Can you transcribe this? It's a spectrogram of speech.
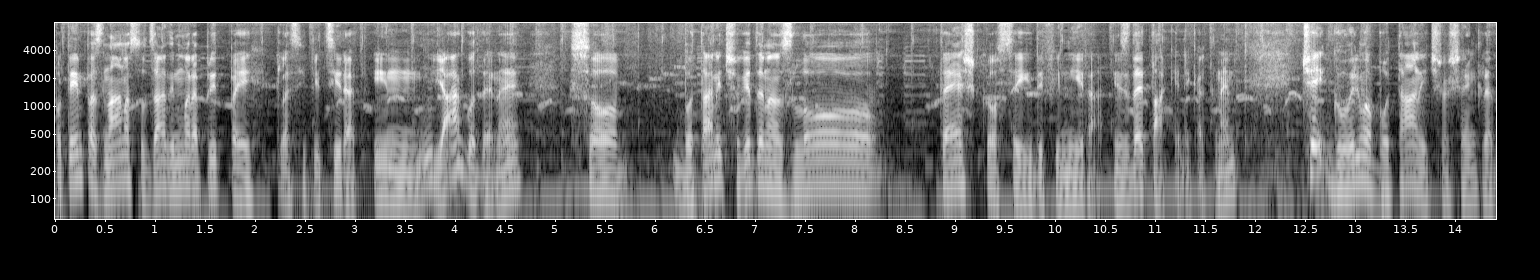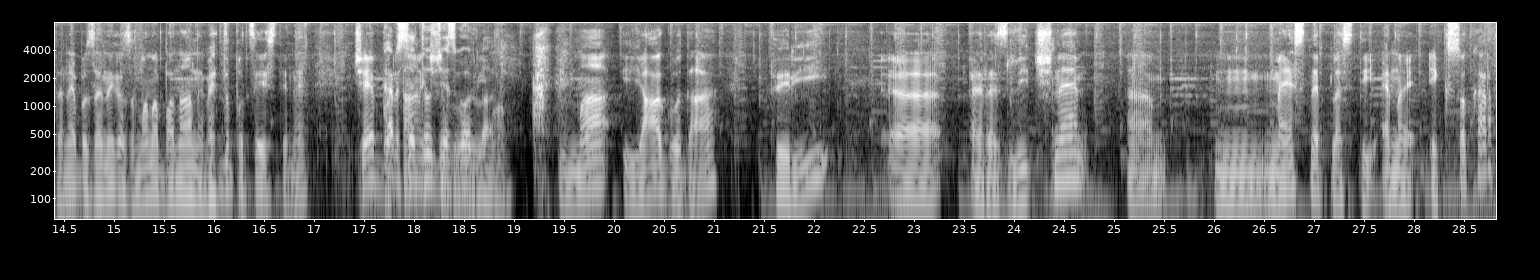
potem pa znanost od zadaj mora priti pa jih klasificirati. In jagode ne, so botanično gledano zelo težko se jih definira. In zdaj take nekako. Ne. Če govorimo botanično, še enkrat, da ne bo za njega za mano banane, vedno po cesti. Ne. Če Kar se je tudi že zgodilo. Ima jagoda tri uh, različne um, mesne plasti. Eno je eksokarp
